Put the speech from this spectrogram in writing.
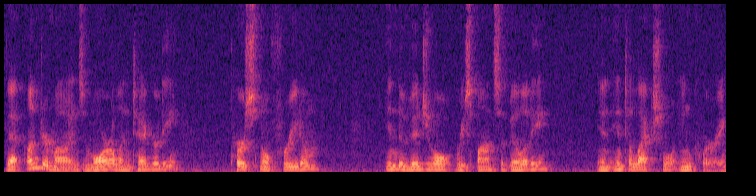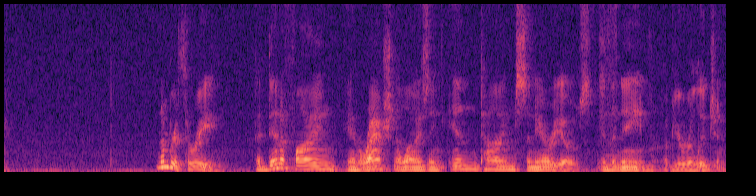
that undermines moral integrity, personal freedom, individual responsibility, and intellectual inquiry. Number three, identifying and rationalizing end time scenarios in the name of your religion.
